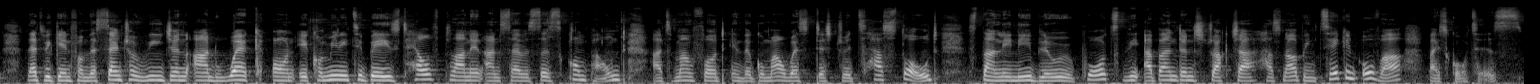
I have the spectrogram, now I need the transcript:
you. Let's begin from the central region and work on a community-based health planning and services compound at Mumford in the Gomoa West District has stalled. Stanley Nibleru reports the abandoned structure has now been taken over by squatters.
